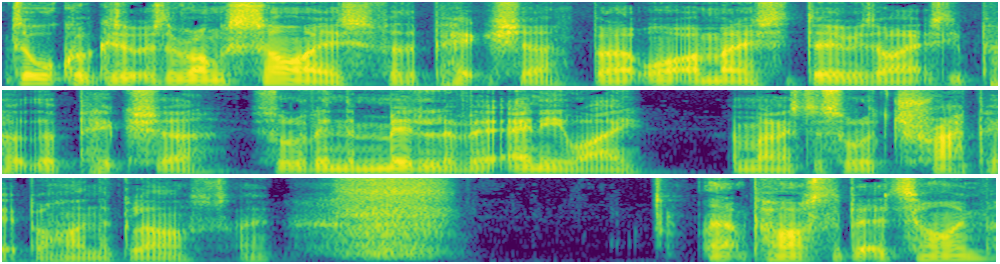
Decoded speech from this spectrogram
It's awkward because it was the wrong size for the picture, but what I managed to do is I actually put the picture sort of in the middle of it anyway, and managed to sort of trap it behind the glass. So that passed a bit of time.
